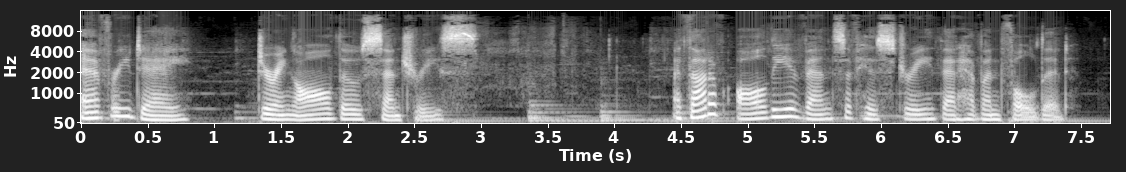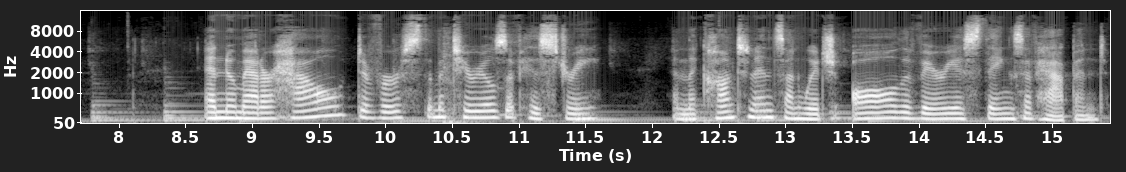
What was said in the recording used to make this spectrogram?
every day during all those centuries. I thought of all the events of history that have unfolded. And no matter how diverse the materials of history and the continents on which all the various things have happened,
